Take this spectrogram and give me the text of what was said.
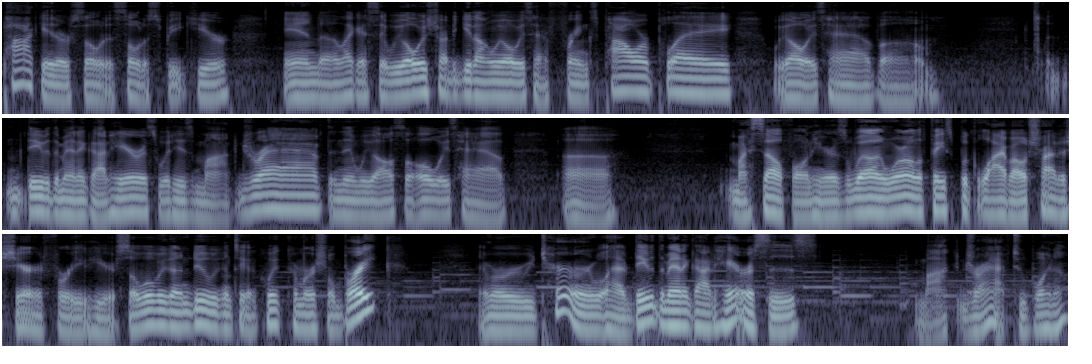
pocket or so to so to speak here. And uh, like I said, we always try to get on. We always have Frank's Power Play. We always have um, David the Man of God Harris with his mock draft, and then we also always have uh, myself on here as well. And we're on the Facebook Live. I'll try to share it for you here. So what we're going to do, we're going to take a quick commercial break, and when we return, we'll have David the Man of God Harris's mock draft 2.0.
